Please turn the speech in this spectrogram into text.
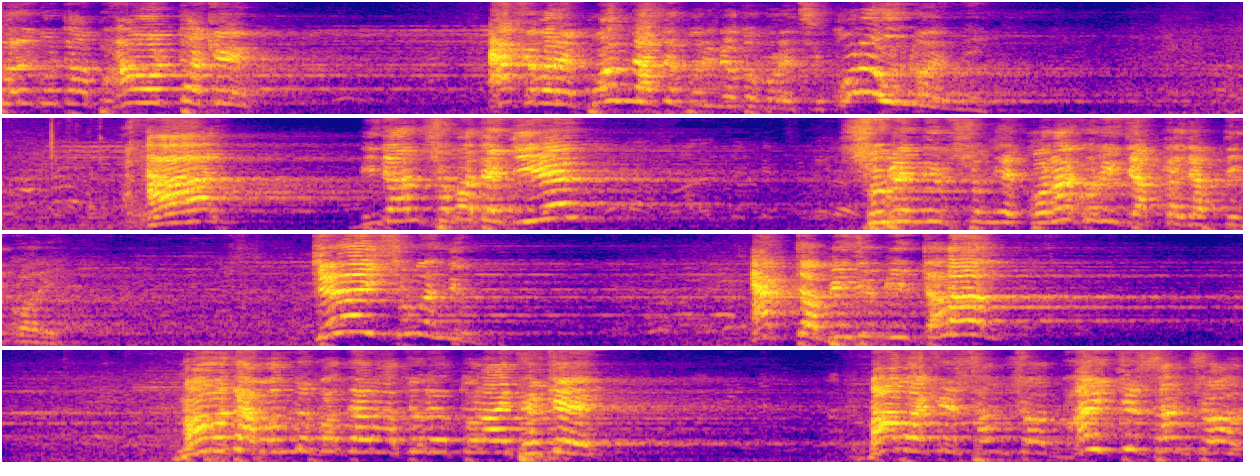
ধরে গোটা ভাঙরটাকে একেবারে বন্ধাতে পরিণত করেছে, কোনো উন্নয়ন নেই। আর বিধানসভাতে গিয়ে শুভেন্দুর সঙ্গে কোনাকুনি যাত্রা করে। কে এই শুভেন্দু? একটা বিজেপি দালাল মমতা বন্দ্যোপাধ্যায়ের আচরের তোলায় থেকে বাবাকে সাংসদ, ভাইকে সাংসদ,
